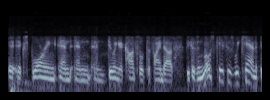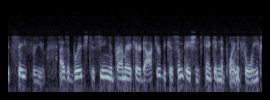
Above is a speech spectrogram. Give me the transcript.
exploring and, and, and doing a consult to find out, because in most cases we can if it's safe for you, as a bridge to seeing your primary care doctor, because some patients can't get an appointment for weeks,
